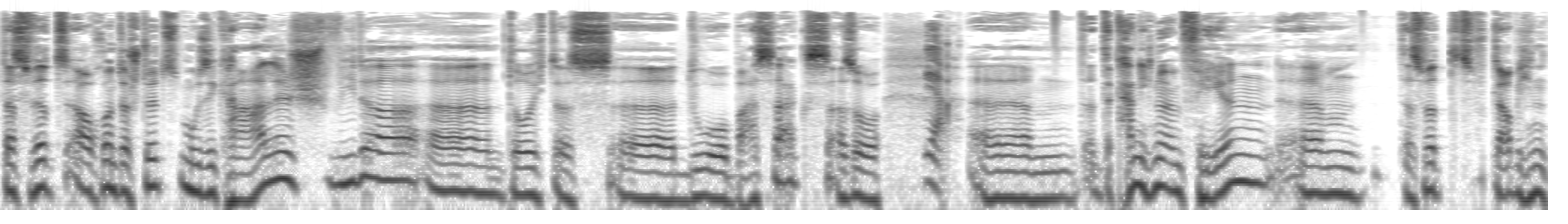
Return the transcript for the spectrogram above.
Das wird auch unterstützt musikalisch wieder äh, durch das äh, Duo Bassax. Also Ja. ähm, da, da kann ich nur empfehlen. Ähm, das wird, glaube ich, ein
